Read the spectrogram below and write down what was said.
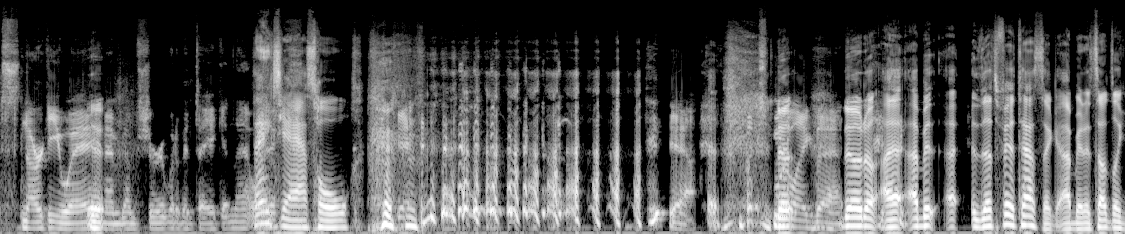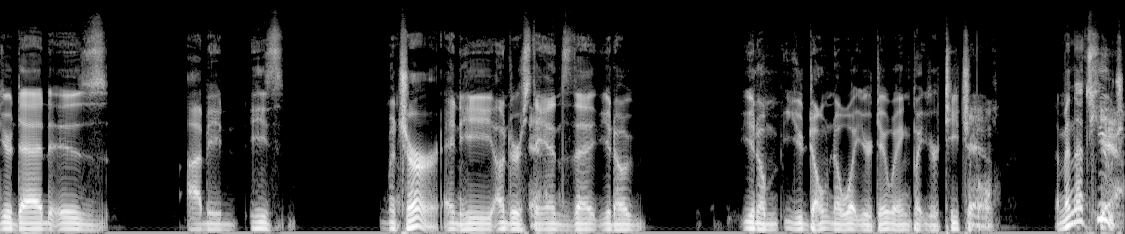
snarky way, Yeah. and I'm, I'm sure it would have been taken that Thanks, way. you asshole. Yeah, it's more No, like that. no, no. I, I mean, uh, that's fantastic. I mean, it sounds like your dad is. I mean, he's mature and he understands that you know, you know, you don't know what you're doing, but you're teachable. I mean, that's huge. Yeah.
